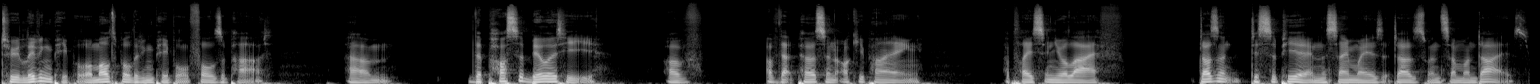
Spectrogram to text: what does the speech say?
two living people or multiple living people falls apart, um, the possibility of of that person occupying a place in your life doesn't disappear in the same way as it does when someone dies,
